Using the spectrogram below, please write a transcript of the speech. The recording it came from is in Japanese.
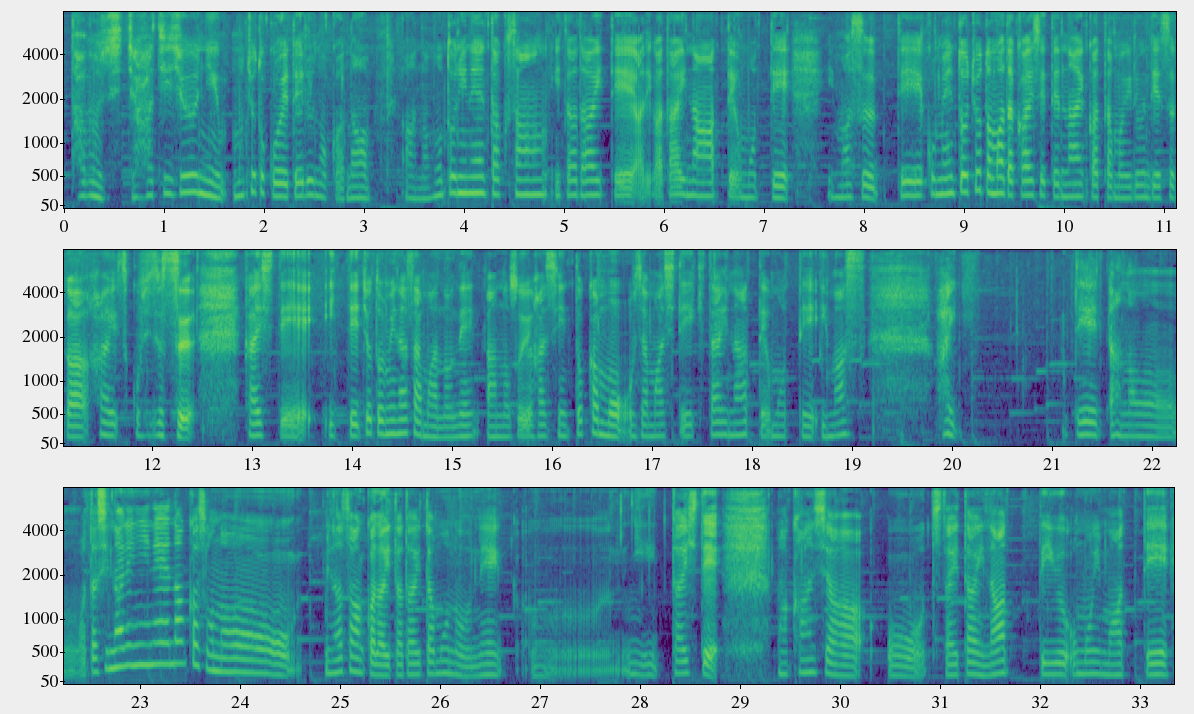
多分780人もうちょっと超えてるのかな。あの本当にねたくさんいただいてありがたいなって思っています。でコメントちょっとまだ返せてない方もいるんですがはい少しずつ返していってちょっと皆様のねあのそういう発信とかもお邪魔していきたいなって思っています。はい。であの私なりにねなんかその皆さんから頂いたものをねに対して、まあ、感謝を伝えたいなっていう思いもあって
